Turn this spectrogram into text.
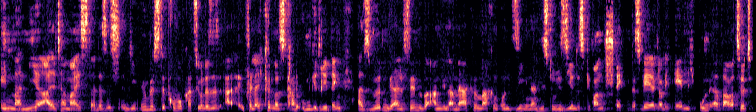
in Manier alter Meister. Das ist die übelste Provokation. Das ist, äh, vielleicht können wir es gerade umgedreht denken, als würden wir einen Film über Angela Merkel machen und sie in ein historisierendes Gewand stecken. Das wäre, glaube ich, ähnlich unerwartet.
